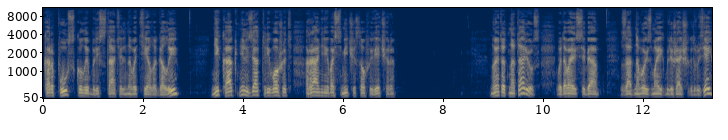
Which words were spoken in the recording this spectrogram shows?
корпускулы блистательного тела голы никак нельзя тревожить ранее восьми часов вечера. Но этот нотариус, выдавая себя за одного из моих ближайших друзей,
